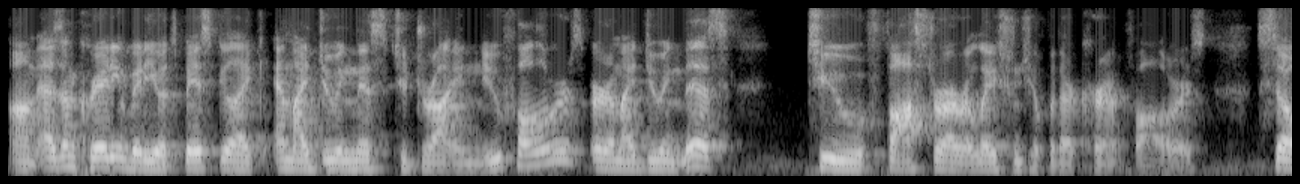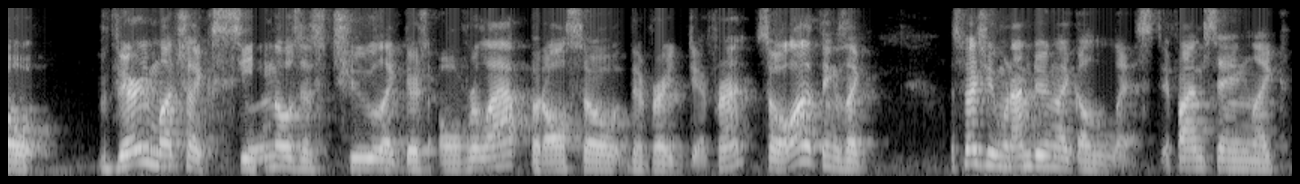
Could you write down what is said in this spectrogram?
um, as I'm creating video, it's basically like, am I doing this to draw in new followers or am I doing this to foster our relationship with our current followers? So very much like seeing those as two, like there's overlap, but also they're very different. So a lot of things like, especially when I'm doing like a list, if I'm saying like,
